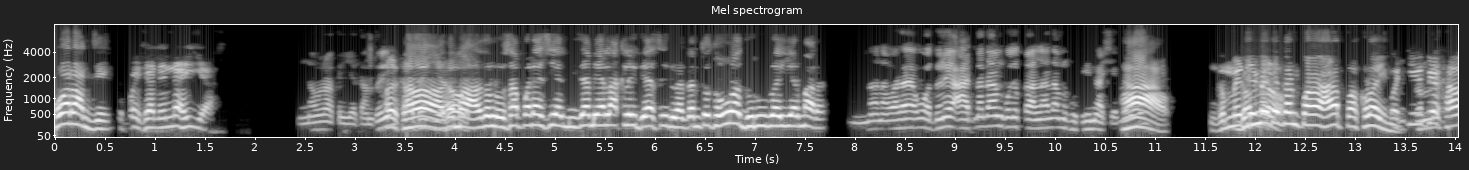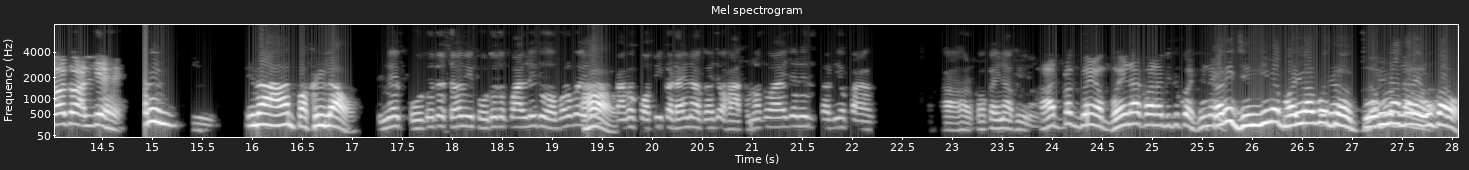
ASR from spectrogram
હો રાખજે. પૈસા લઈને નાહી ગયા. નવરા થઈ ગયા તો હા તો મારે તો લોસા પડ્યા છે યાર બીજા બે લાખ લઈ ગયા છે લગન તો થોડું અધૂરું રહી યાર મારે. ના ના વધારે વધુ આજના દામ કહો તો કાલના દામ ઉઠી નાખશે બરાબર? હા ગમે તે ગમે તે પકડો રૂપિયા ખાવા તો આલ્યે હે. એના હાથ પકડી લાવો. એમને ફોટો તો સમી ફોટો તો પાડી લીધો બરોબર. કારણ કોપી કઢાઈ નાખે જો હાથમાં તો આવે છે ને સરિયો કા- હા કઈ નાખ્યું હાથ પગ ભય ભય નાખવાના બીજું કશું નહીં. કદી જિંદગીમાં ફરી વાર કોઈ ચોરી ના કરે એવું કરો.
